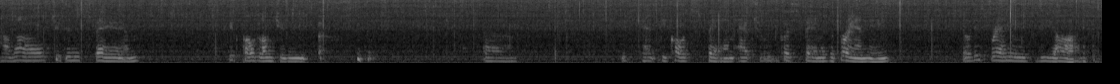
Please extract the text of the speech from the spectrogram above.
Halal chicken spam. It's called luncheon meat. uh, it can't be called spam actually because spam is a brand name. So this brand name is Ziyad.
